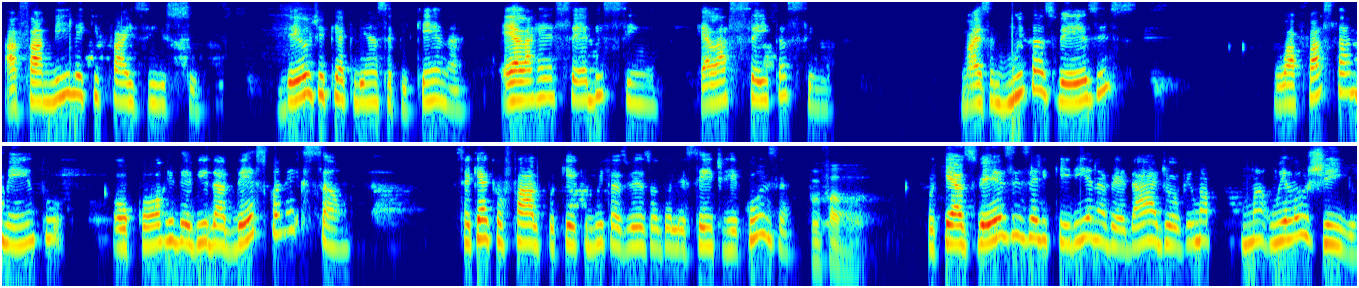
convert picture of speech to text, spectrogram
A família que faz isso, desde que a criança é pequena, ela recebe sim, ela aceita sim. Mas muitas vezes o afastamento ocorre devido à desconexão. Você quer que eu fale por que muitas vezes o adolescente recusa? Por favor. Porque às vezes ele queria, na verdade, ouvir uma, uma um elogio.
